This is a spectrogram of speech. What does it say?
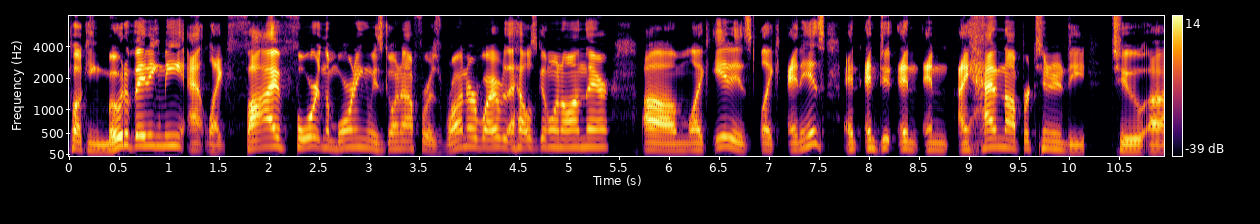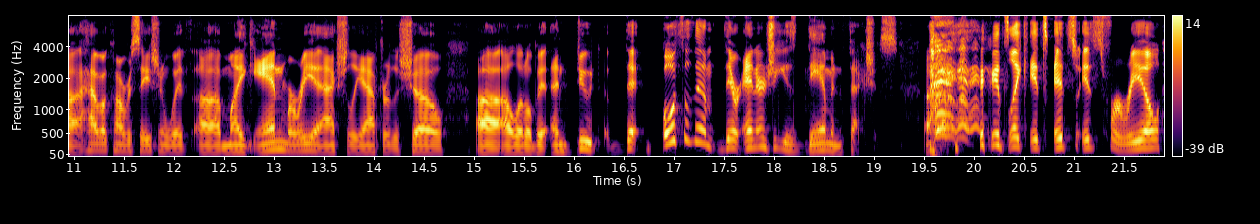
fucking motivating me at like five four in the morning when he's going out for his run or whatever the hell's going on there. Um, like it is like and is and and do and and I had an opportunity to uh have a conversation with uh Mike and Maria actually after the show uh, a little bit and dude that both of them their energy is damn infectious it's like it's it's it's for real.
